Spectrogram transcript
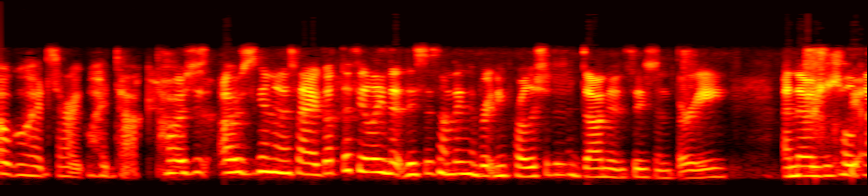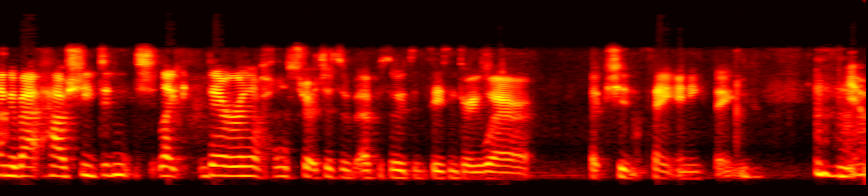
Oh, go ahead. Sorry, go ahead and talk. I was just I was gonna say I got the feeling that this is something that Brittany probably should have done in season three. And there was this whole Yeah. thing about how she didn't like there are whole stretches of episodes in season three where like she didn't say anything. Yeah.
